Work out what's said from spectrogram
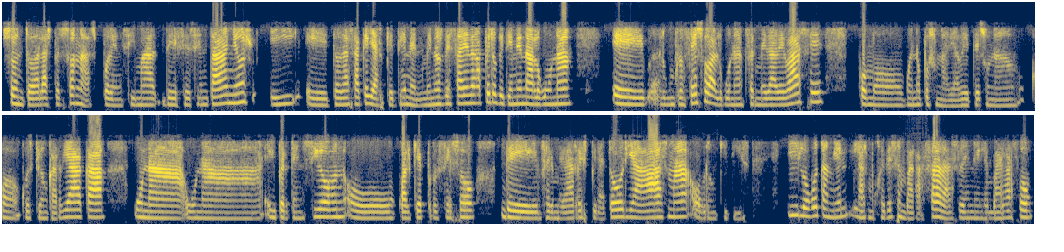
son todas las personas por encima de 60 años y eh, todas aquellas que tienen menos de esa edad, pero que tienen alguna eh, algún proceso, alguna enfermedad de base, como bueno pues una diabetes, una cuestión cardíaca, una, una hipertensión o cualquier proceso de enfermedad respiratoria, asma o bronquitis. Y luego también las mujeres embarazadas. En el embarazo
